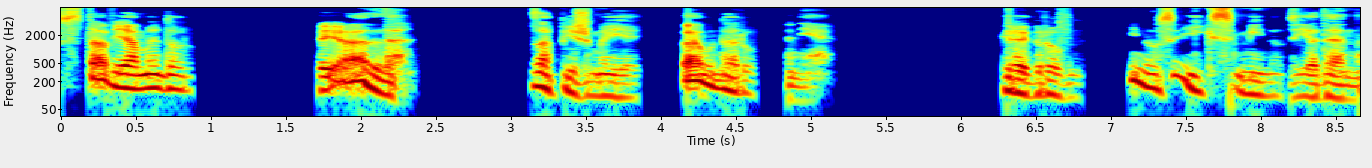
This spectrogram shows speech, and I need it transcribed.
wstawiamy do L. Zapiszmy jej pełne równanie. Y równa minus x minus 1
